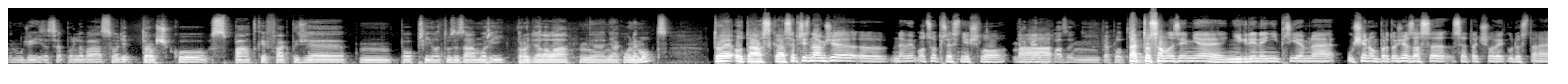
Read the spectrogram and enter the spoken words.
Nemůže jí zase podle vás hodit trošku zpátky fakt, že mm, po příletu ze zámoří prodělala nějakou nemoc? To je otázka. Já se přiznám, že eh, nevím, o co přesně šlo. Nějaké a nachlazení, teploty. Tak to samozřejmě nikdy není příjemné, už jenom protože zase se to člověku dostane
